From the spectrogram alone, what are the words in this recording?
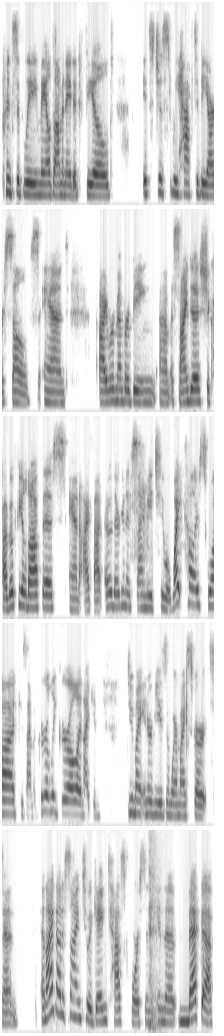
principally male dominated field. It's just we have to be ourselves. And I remember being um, assigned to Chicago field office, and I thought, oh, they're going to assign me to a white collar squad because I'm a girly girl and I can do my interviews and wear my skirts. And and I got assigned to a gang task force in, in the mecca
